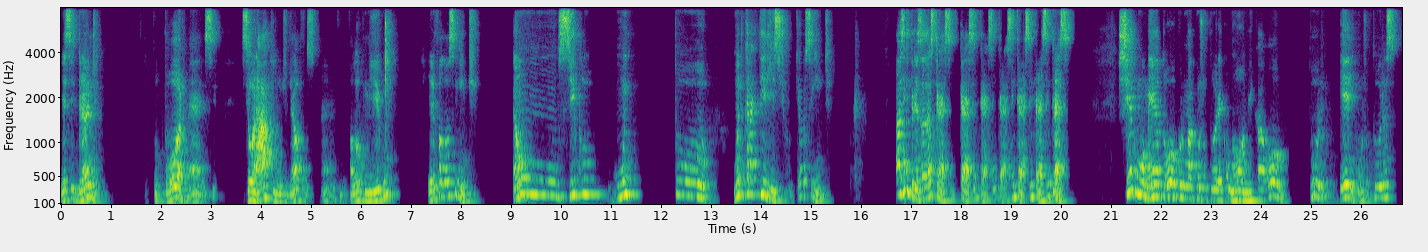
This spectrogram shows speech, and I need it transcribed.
E esse grande tutor, né, esse, esse oráculo de Delfos, né, falou comigo ele falou o seguinte: é um ciclo muito, muito característico, que é o seguinte: as empresas elas crescem, crescem, crescem, crescem, crescem, crescem, crescem. Chega um momento, ou por uma conjuntura econômica, ou por N conjunturas,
